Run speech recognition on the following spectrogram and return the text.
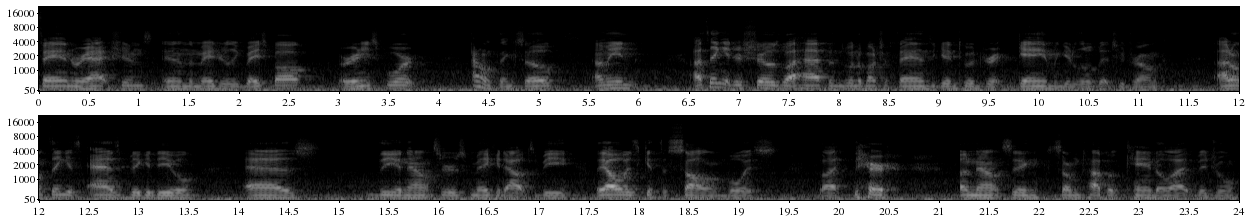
fan reactions in the Major League Baseball or any sport? I don't think so. I mean, I think it just shows what happens when a bunch of fans get into a drink game and get a little bit too drunk. I don't think it's as big a deal as the announcers make it out to be. They always get the solemn voice, like they're announcing some type of candlelight vigil,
